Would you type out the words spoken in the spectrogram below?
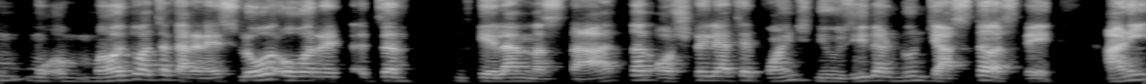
महत्वाचं कारण आहे स्लो ओव्हर रेट जर केला नसता तर ऑस्ट्रेलियाचे पॉइंट न्यूझीलंडहून जास्त असते. आणि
